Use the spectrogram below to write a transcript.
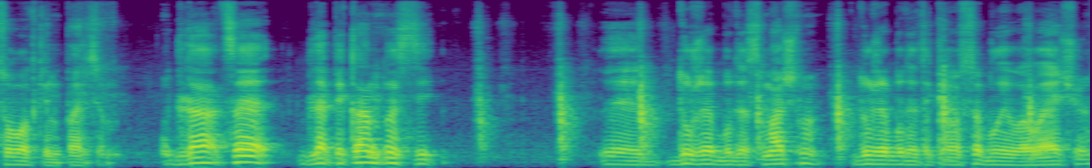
солодким перцем. Для, це для пікантності дуже буде смачно, дуже буде таке особливе лечо.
